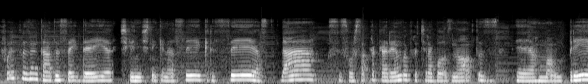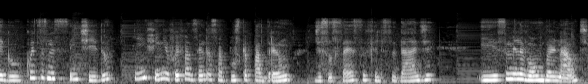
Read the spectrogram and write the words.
foi apresentada essa ideia de que a gente tem que nascer, crescer, estudar, se esforçar pra caramba para tirar boas notas, é, arrumar um emprego, coisas nesse sentido. E, enfim, eu fui fazendo essa busca padrão de sucesso, felicidade, e isso me levou a um burnout.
